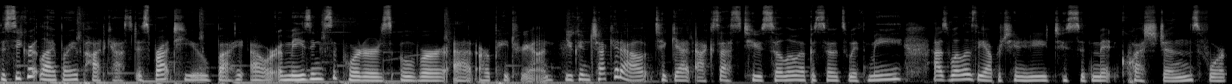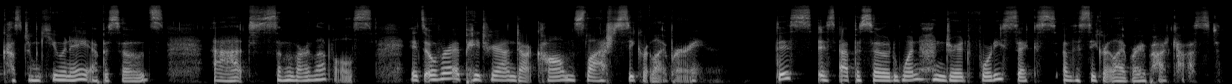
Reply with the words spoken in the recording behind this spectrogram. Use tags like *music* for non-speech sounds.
The Secret Library podcast is brought to you by our amazing supporters over at our Patreon. You can check it out to get access to solo episodes with me, as well as the opportunity to submit questions for custom Q&A episodes at some of our levels. It's over at patreon.com slash secret library. This is episode 146 of the Secret Library podcast.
